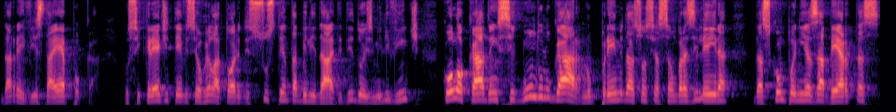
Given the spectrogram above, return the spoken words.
da revista Época. O Cicred teve seu relatório de sustentabilidade de 2020 colocado em segundo lugar no prêmio da Associação Brasileira das Companhias Abertas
